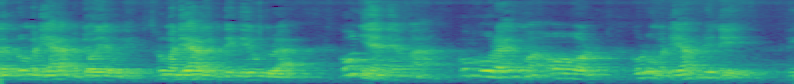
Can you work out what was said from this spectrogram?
လည်းသူမတရားတာမပြောရဘူးလေသူမတရားလည်းမသိသေးဘူးသူကကိုညံနေမှာကိုကိုယ်တိုင်ကအော်ကိုလိုမတရားဖြစ်နေဒီ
